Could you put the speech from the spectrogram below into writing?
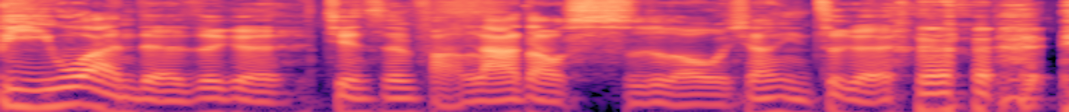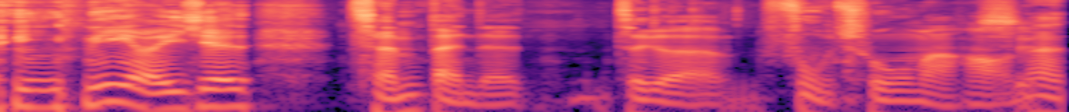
B one 的这个健身房拉到十楼，我相信这个 你有一些成本的这个付出嘛，哈，那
